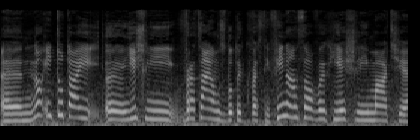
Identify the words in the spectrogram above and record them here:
E, no i tutaj, e, jeśli wracając do tych kwestii finansowych, jeśli macie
